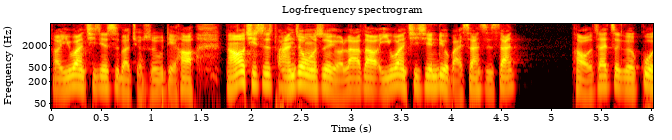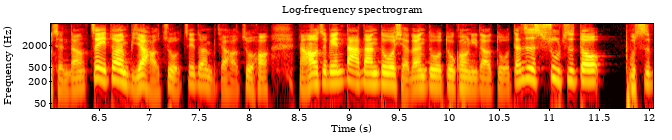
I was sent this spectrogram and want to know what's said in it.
啊，一万七千四百九十五点哈。然后其实盘中的时候有拉到一万七千六百三十三，好，在这个过程当中这一段比较好做，这段比较好做哈。然后这边大单多小单多多空离道多，但是数字都不是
